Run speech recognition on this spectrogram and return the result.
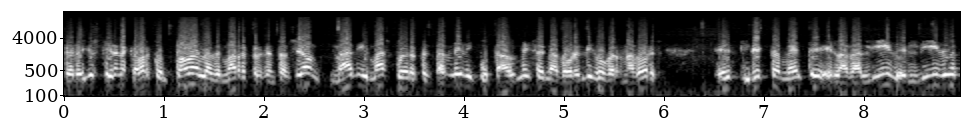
pero ellos quieren acabar con toda la demás representación, nadie más puede representar, ni diputados, ni senadores, ni gobernadores, es directamente el adalid, el líder,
